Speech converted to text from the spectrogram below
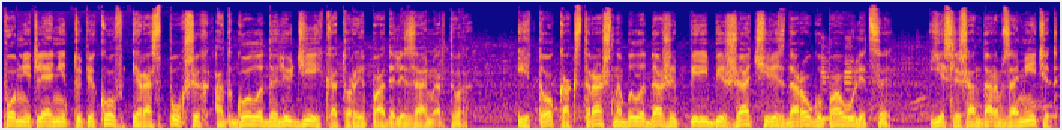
Помнит Леонид Тупиков и распухших от голода людей, которые падали замертво. И то, как страшно было даже перебежать через дорогу по улице. Если жандарм заметит,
